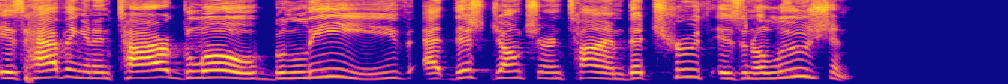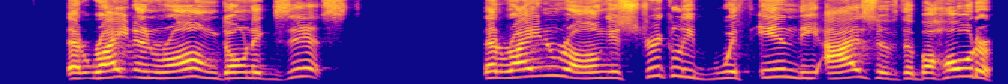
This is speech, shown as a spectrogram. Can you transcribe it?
is having an entire globe believe at this juncture in time that truth is an illusion, that right and wrong don't exist that right and wrong is strictly within the eyes of the beholder,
